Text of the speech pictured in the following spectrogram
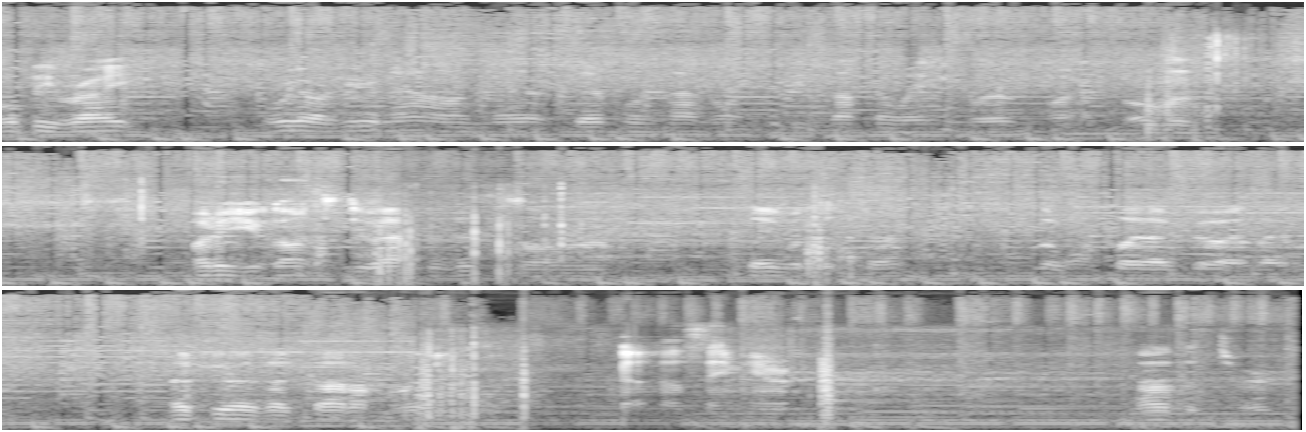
We'll be right. We are here now, and there's definitely not going to be something waiting for when it's over. What are you going to do after this is over? Stay with the turn. The one play I feel I. I feel as I thought I'm living. Oh, the turks.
